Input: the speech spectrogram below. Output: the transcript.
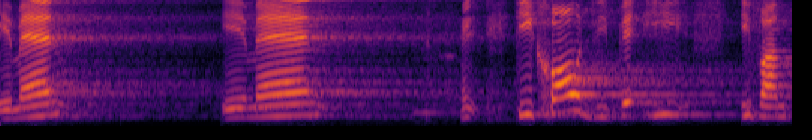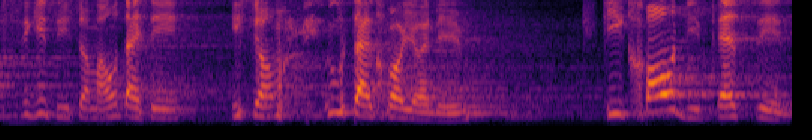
Amen. Amen. he called the he, if I'm speaking to Islam, won't I say, Islam, would I call your name? He called the person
